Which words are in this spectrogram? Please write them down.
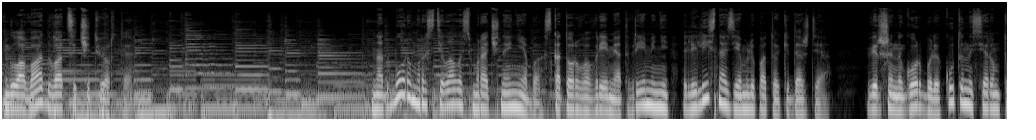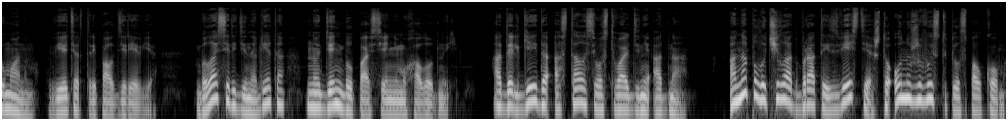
Глава 24 Над Бором расстилалось мрачное небо, с которого время от времени лились на землю потоки дождя. Вершины гор были кутаны серым туманом, ветер трепал деревья. Была середина лета, но день был по-осеннему холодный. Адельгейда осталась в Оствальдине одна. Она получила от брата известие, что он уже выступил с полком,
